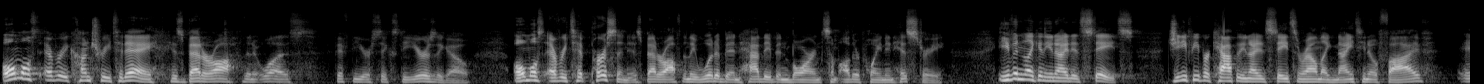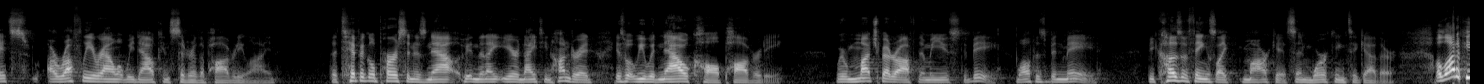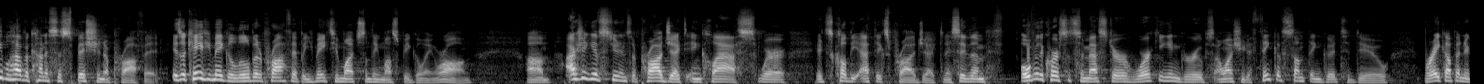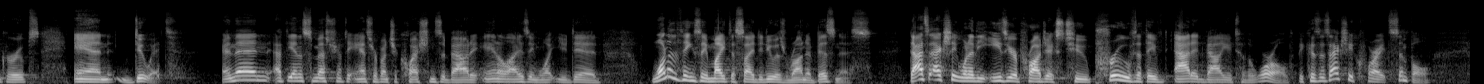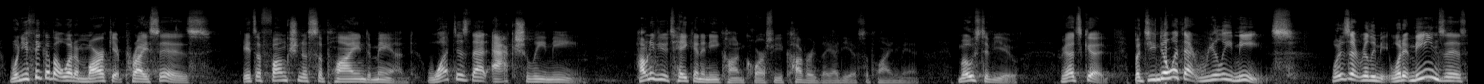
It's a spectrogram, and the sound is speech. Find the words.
Almost every country today is better off than it was 50 or 60 years ago almost every tip person is better off than they would have been had they been born some other point in history. Even like in the United States, GDP per capita in the United States around like 1905, it's roughly around what we now consider the poverty line. The typical person is now, in the year 1900, is what we would now call poverty. We're much better off than we used to be. Wealth has been made because of things like markets and working together. A lot of people have a kind of suspicion of profit. It's okay if you make a little bit of profit, but you make too much, something must be going wrong. Um, I actually give students a project in class where it's called the ethics project. And I say to them, over the course of the semester, working in groups, I want you to think of something good to do, break up into groups, and do it. And then at the end of the semester, you have to answer a bunch of questions about it, analyzing what you did. One of the things they might decide to do is run a business. That's actually one of the easier projects to prove that they've added value to the world because it's actually quite simple. When you think about what a market price is, it's a function of supply and demand. What does that actually mean? How many of you have taken an econ course where you covered the idea of supply and demand? Most of you. That's good. But do you know what that really means? What does that really mean? What it means is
